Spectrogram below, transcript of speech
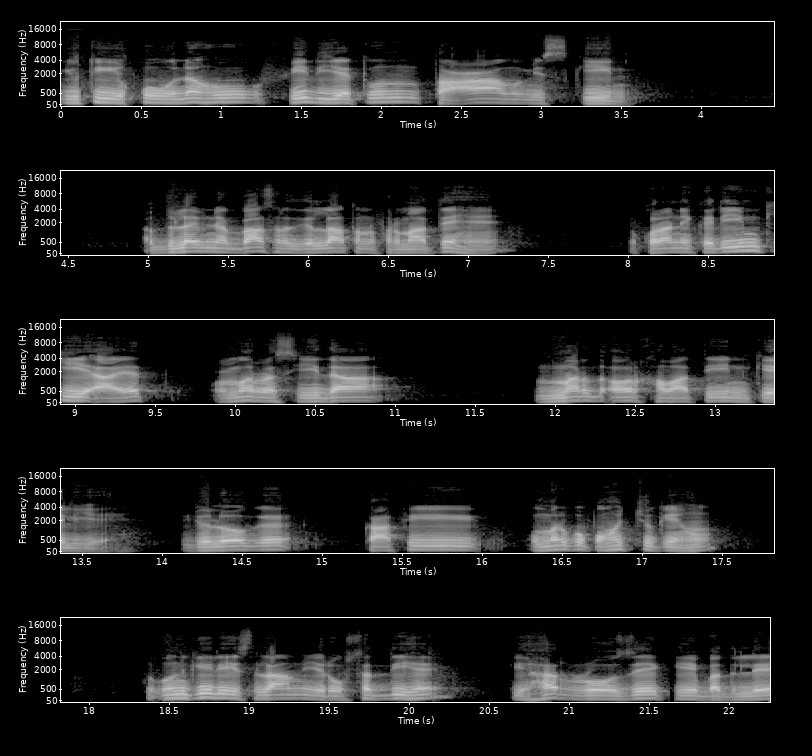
युतीक़ून फ़िदियतुन ताम मिस्कीन। अब्दुल्ला इब्न अब्बास रज़ी अल्लाह फरमाते हैं कि कुरान करीम की आयत उम्र रसीदा, मर्द और ख़वातीन के लिए जो लोग काफ़ी उम्र को पहुँच चुके हों तो उनके लिए इस्लाम ने ये रुख्सत दी है। कि हर रोज़े के बदले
